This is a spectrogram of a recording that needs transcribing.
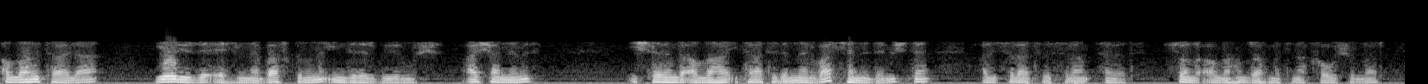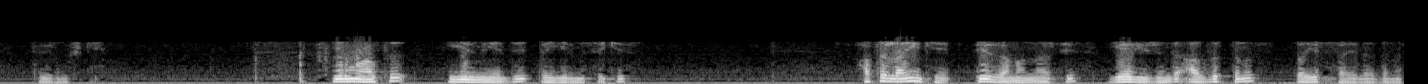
Allahü Teala yeryüzü ehline baskınını indirir buyurmuş. Ayşe annemiz işlerinde Allah'a itaat edenler varken mi demiş de aleyhissalatü vesselam evet sonra Allah'ın rahmetine kavuşurlar buyurmuştur. 26, 27 ve 28 Hatırlayın ki bir zamanlar siz yeryüzünde azlıktınız, zayıf sayılırdınız.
